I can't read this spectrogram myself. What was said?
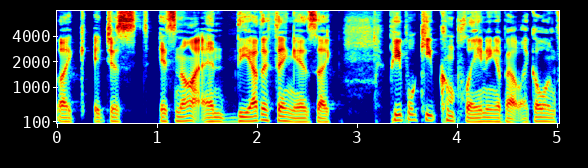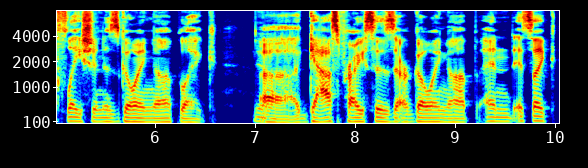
Like it just, it's not. And the other thing is like people keep complaining about like, oh, inflation is going up, like yeah. uh, gas prices are going up. And it's like,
